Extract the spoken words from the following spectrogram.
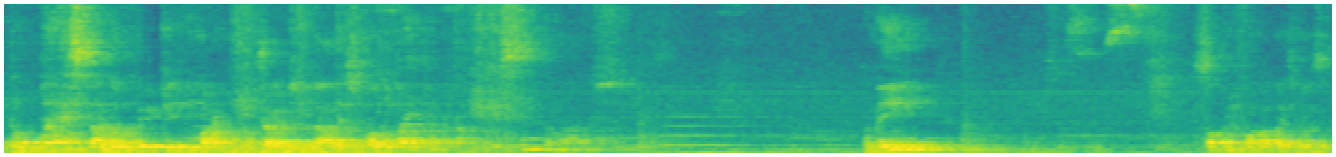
Então parece que está tão perdido no jardim lá na escola, vai, está acontecendo, amados. Amém? Só para falar mais ou menos,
